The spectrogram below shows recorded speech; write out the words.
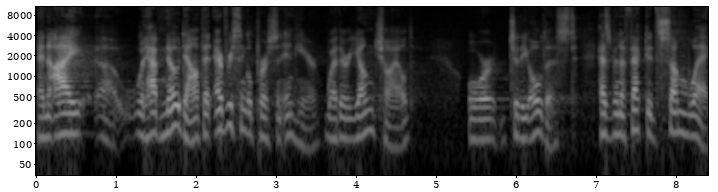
And I uh, would have no doubt that every single person in here, whether young child or to the oldest, has been affected some way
